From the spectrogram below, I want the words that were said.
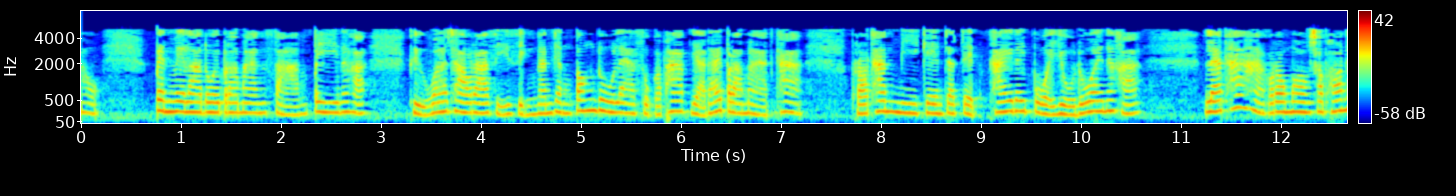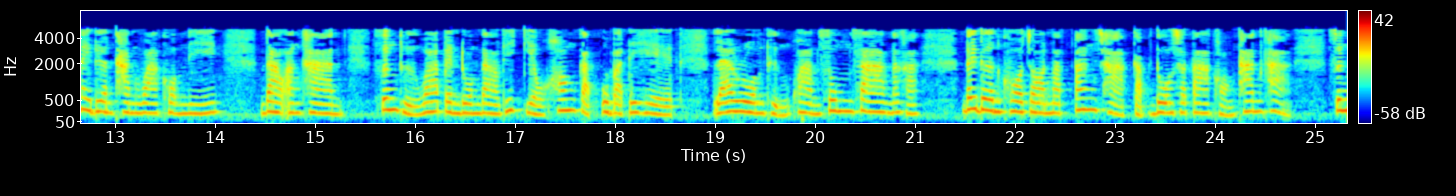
2569 เป็นเวลาโดยประมาณ 3 ปีนะคะ ถือว่าชาวราศีสิงห์นั้นยังต้องดูแลสุขภาพอย่าได้ประมาทค่ะ เพราะท่านมีเกณฑ์จะเจ็บไข้ได้ป่วยอยู่ด้วยนะคะ และถ้าหากเรามองเฉพาะในเดือนธันวาคมนี้ ดาวอังคาร ซึ่งถือว่าเป็นดวงดาวที่เกี่ยวข้องกับอุบัติเหตุ และรวมถึงความซุ่มซ่ามนะคะ ได้เดินโคจรมาตั้งฉากกับดวงชะตาของท่านค่ะ ซึ่ง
